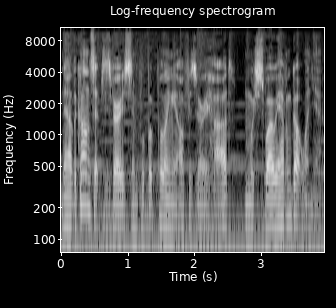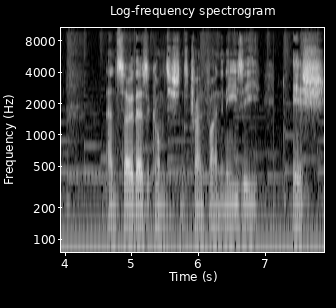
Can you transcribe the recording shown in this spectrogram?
Now the concept is very simple, but pulling it off is very hard, which is why we haven't got one yet. And so there's a competition to try and find an easy-ish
